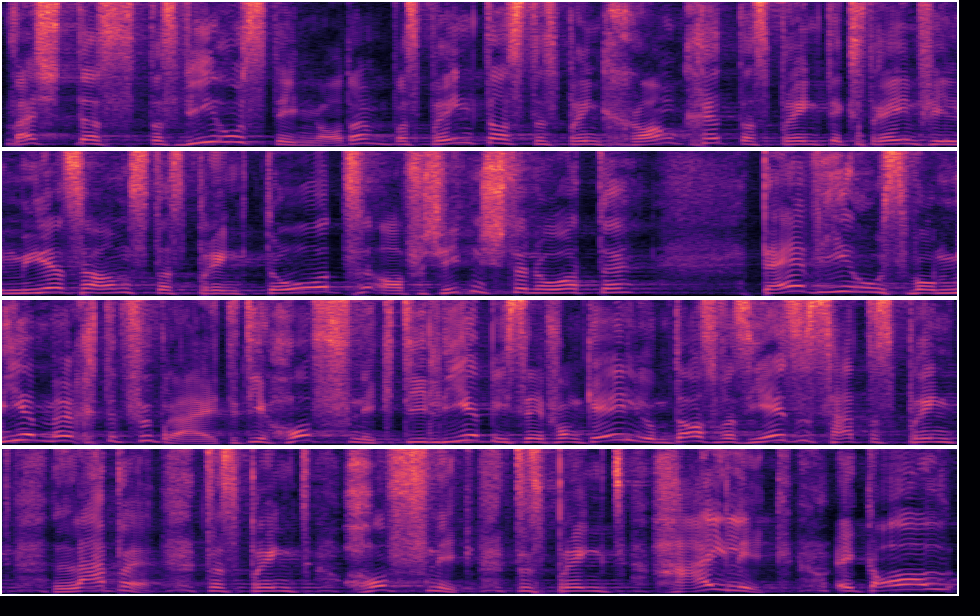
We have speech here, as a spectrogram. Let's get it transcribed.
Weißt du, das, das Virus-Ding, oder? Was bringt das? Das bringt Krankheit, das bringt extrem viel Mühsames, das bringt Tod an verschiedensten Orten. Der Virus, wo wir möchten verbreiten, die Hoffnung, die Liebe, das Evangelium, das, was Jesus hat, das bringt Leben, das bringt Hoffnung, das bringt Heilung, egal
